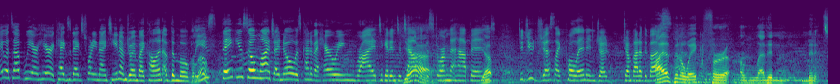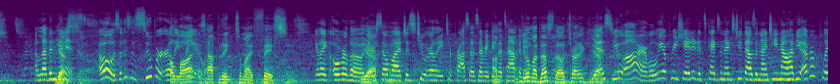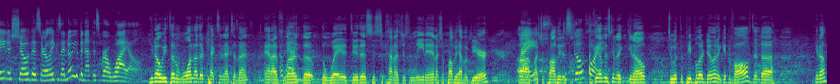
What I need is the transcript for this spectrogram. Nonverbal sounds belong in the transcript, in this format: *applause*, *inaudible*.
Hey, what's up? We are here at Kegs and Eggs 2019. I'm joined by Colin of the Mowgli's. Hello. Thank you so much. I know it was kind of a harrowing ride to get into town Yeah. with the storm that happened. Yep. Did you just like pull in and ju- jump out of the bus? I have been awake for 11 minutes. 11 Yes. minutes. Oh, so this is super early a lot is happening to my face. You're like overload. Yeah. There's so much. It's too early to process everything I'm, that's happening. I'm doing my best though, trying to. Yeah. Yes, you are. Well, we appreciate it. It's Kegs and Eggs 2019. Now, have you ever played a show this early? Because I know you've been at this for a while. You know, we've done one other Kegs and Eggs event, and I've Okay. learned the the way to do this is to kind of just lean in. I should probably have a beer. Um, Right. I should probably just. Just go I for think I'm just gonna, you know, do what the people are doing and get involved, and uh, you know,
